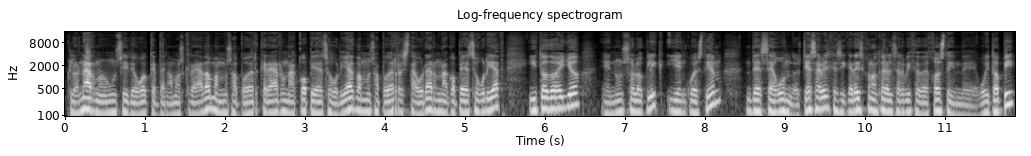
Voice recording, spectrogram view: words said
clonarnos un sitio web que tengamos creado, vamos a poder crear una copia de seguridad, vamos a poder restaurar una copia de seguridad y todo ello en un solo clic y en cuestión de segundos. Ya sabéis que si queréis conocer el servicio de hosting de Witopi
